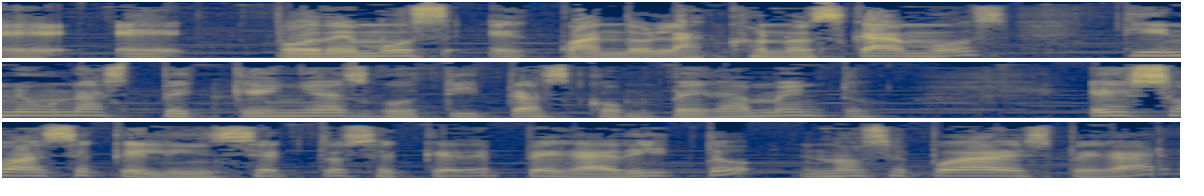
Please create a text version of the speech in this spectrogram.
eh, eh, podemos, cuando la conozcamos, tiene unas pequeñas gotitas con pegamento. Eso hace que el insecto se quede pegadito, no se pueda despegar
